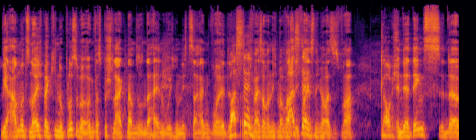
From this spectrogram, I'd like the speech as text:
Wir haben uns neulich bei Kino Plus über irgendwas beschlagnahmtes unterhalten, wo ich nur nichts sagen wollte. Was denn? Ich weiß aber nicht mehr was. Was ich denn? weiß nicht mehr, was es war. Glaube ich. In der Dings, in der,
